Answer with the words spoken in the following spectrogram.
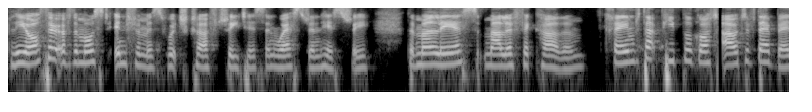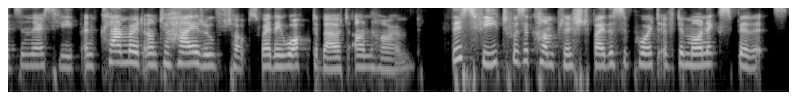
The author of the most infamous witchcraft treatise in Western history, the Malleus Maleficarum, claimed that people got out of their beds in their sleep and clambered onto high rooftops where they walked about unharmed. This feat was accomplished by the support of demonic spirits,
